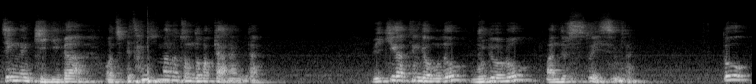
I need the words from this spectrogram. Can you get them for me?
찍는 기기가 어차피 30만 원 정도밖에 안 합니다. 위키 같은 경우도 무료로 만들 수도 있습니다. 또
